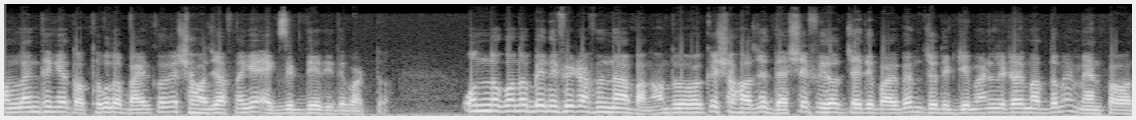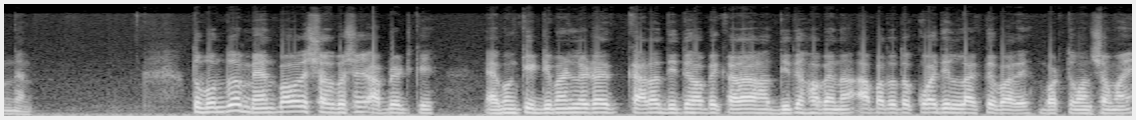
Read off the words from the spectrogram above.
অনলাইন থেকে তথ্যগুলো বাইর করে সহজে আপনাকে এক্সিট দিয়ে দিতে পারতো। অন্য কোনো বেনিফিট আপনি না পান। অন্ততপক্ষে সহজে দেশে ফেরত যেতে পারবেন যদি ডিমান্ড লেটারের মাধ্যমে ম্যান পাওয়ার নেন। তো বন্ধুরা ম্যান পাওয়ারের সর্বশেষ আপডেট কি? এবং কি ডিমান্ড লেটার কারা দিতে হবে, কারা দিতে হবে না? আপাতত কয়দিন লাগতে পারে বর্তমান সময়?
